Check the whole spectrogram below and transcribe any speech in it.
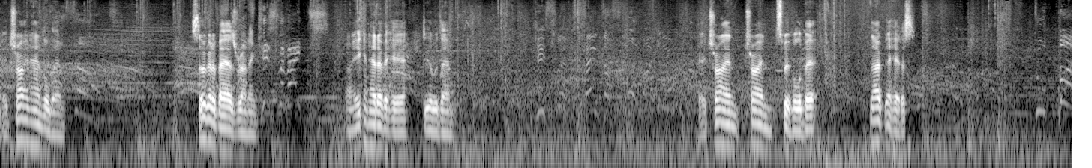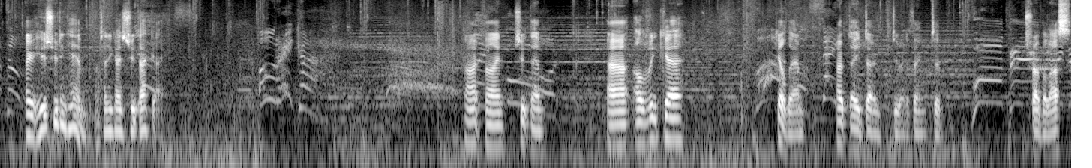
Okay, try and handle them. Still got a bears running. Alright, you can head over here, deal with them. Okay, try and try and swivel a bit. Nope, they hit us. Okay, who's shooting him? I'm telling you guys shoot that guy. Alright, fine. Shoot them. Uh, Ulrika, kill them. Hope they don't do anything to trouble us.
